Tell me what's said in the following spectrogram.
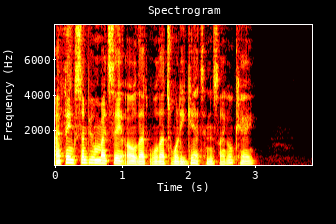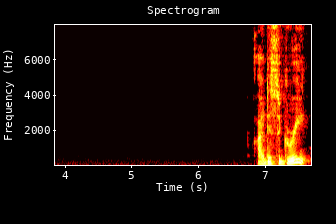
I think some people might say, oh, that, well, that's what he gets. And it's like, okay. I disagree.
